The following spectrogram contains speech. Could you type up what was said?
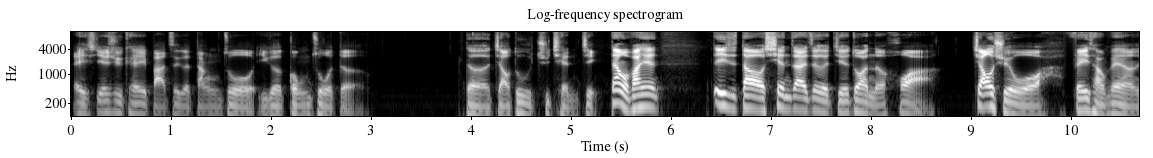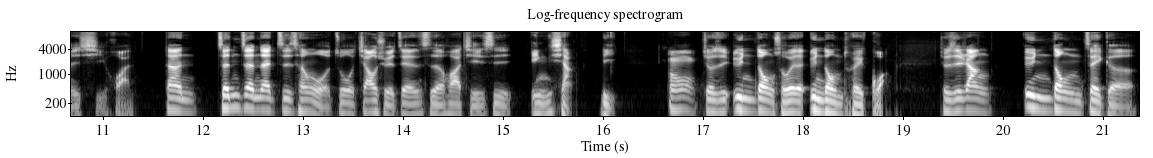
哎、也许可以把这个当做一个工作的的角度去前进。但我发现一直到现在这个阶段的话，教学我非常非常的喜欢，但真正在支撑我做教学这件事的话，其实是影响力。哦，就是运动，所谓的运动推广，就是让运动这个。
